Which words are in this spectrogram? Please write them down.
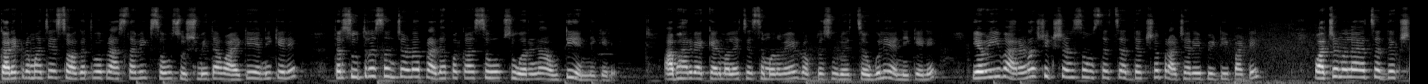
कार्यक्रमाचे स्वागत व प्रास्ताविक सौ सुष्मिता वाळके यांनी केले तर सूत्रसंचालना प्राध्यापका सौ सुवर्णा आवटी यांनी केले. आभार व्याख्यानमालेचे समन्वयक डॉक्टर सुरेश चौगुले यांनी केले. यावेळी वारणा शिक्षण संस्थेचे अध्यक्ष प्राचार्य पी टी पाटील वाचनालयाचे अध्यक्ष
